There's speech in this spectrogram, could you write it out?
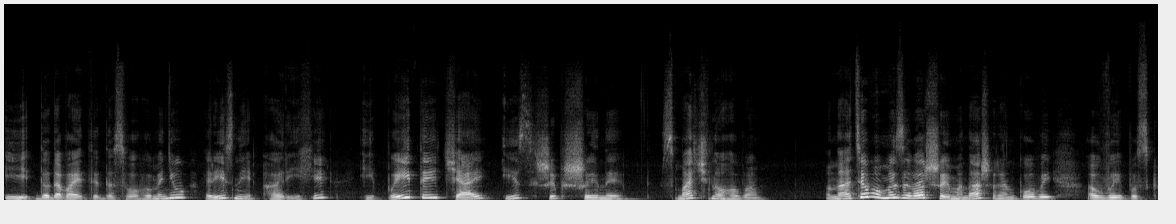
І додавайте до свого меню різні горіхи і пийте чай із шипшини. Смачного вам! На цьому ми завершуємо наш ранковий випуск.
